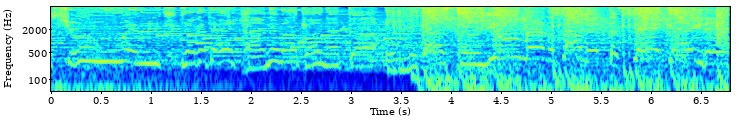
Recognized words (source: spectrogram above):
た終焉。やがて羽はかなたを目指す夢の覚めた世界で。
